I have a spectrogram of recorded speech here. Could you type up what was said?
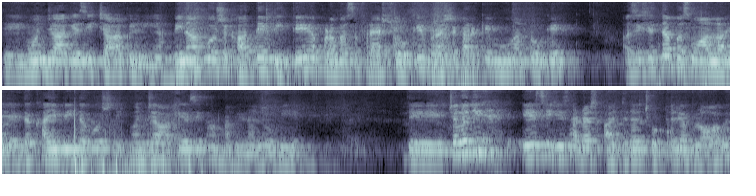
ਤੇ ਹੁਣ ਜਾ ਕੇ ਅਸੀਂ ਚਾਹ ਪੀਣੀ ਆ। ਬਿਨਾਂ ਕੁਝ ਖਾਦੇ ਪੀਤੇ ਆਪਣਾ ਬਸ ਫਰੈਸ਼ ਹੋ ਕੇ ਬ੍ਰਸ਼ ਕਰਕੇ ਮੂੰਹ ਹੱਥ ਧੋ ਕੇ ਅਸੀਂ ਸਿੱਧਾ ਪਸ਼ੂਆਂ ਲਾ ਜਾਈਦਾ ਖਾਈ ਪੀ ਦਾ ਕੁਝ ਨਹੀਂ। ਹੁਣ ਜਾ ਕੇ ਅਸੀਂ ਖਾਣਾ ਪੀਣਾ ਜੋ ਵੀ ਹੈ। ਤੇ ਚਲੋ ਜੀ, ਇਹ ਸੀ ਜੀ ਸਾਡਾ ਅੱਜ ਦਾ ਛੋਟਾ ਜਿਹਾ ਵਲੌਗ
